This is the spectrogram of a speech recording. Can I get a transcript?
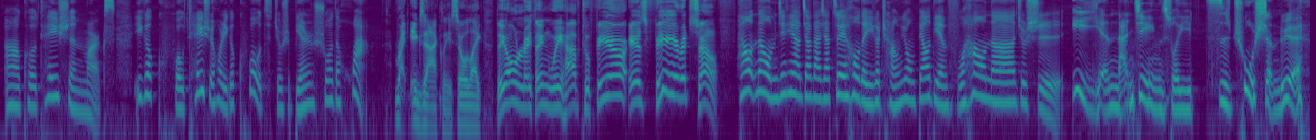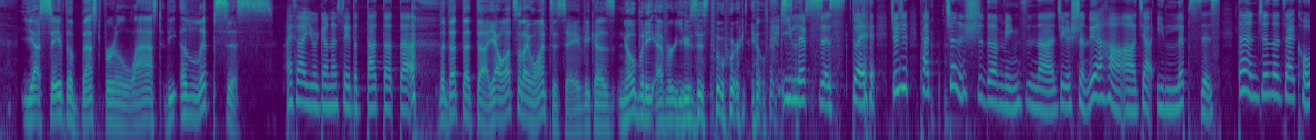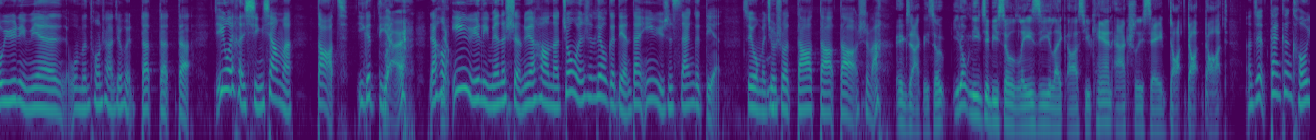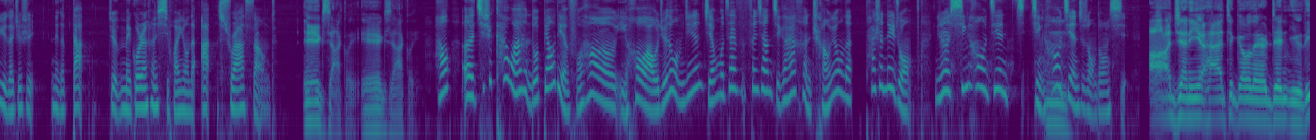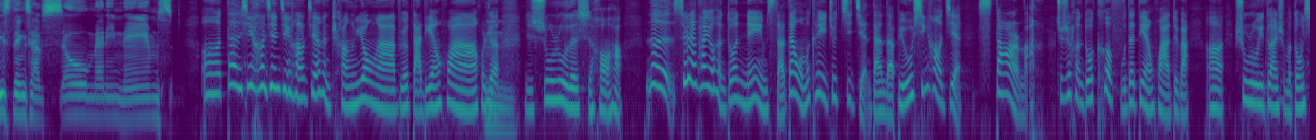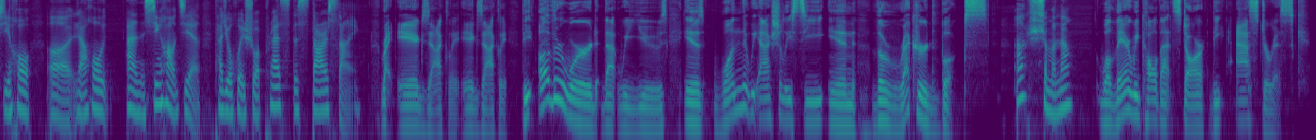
啊、q u o t a t i o n marks，一个 quotation 或者一个 quote 就是别人说的话。 Right, exactly. So, like, the only thing we have to fear is fear itself. 好，那我们今天要教大家最后的一个常用标点符号呢，就是一言难尽，所以此处省略。 Yes, save the best for last. The ellipsis. I thought you were gonna say the dot dot dot. The da da da. Yeah, well, that's what I want to say because nobody ever uses the word ellipsis. ellipsis，对，就是它正式的名字呢，这个省略号啊叫 ellipsis，但真的在口语里面，我们通常就会 dot dot dot，因为很形象嘛，dot 一个点儿，然后 Yeah. 英语里面的省略号呢，中文是六个点，但英语是三个点， 所以我们就说 dot dot dot 是吧？Exactly. So you don't need to be so lazy like us. You can actually say dot dot dot. 啊，这但更口语的就是那个 dot，就美国人很喜欢用的啊 schwa sound。Exactly. Exactly. 好，呃，其实看完很多标点符号以后啊，我觉得我们今天节目再分享几个还很常用的，它是那种你知道星号键、井井号键这种东西。Ah, Jenny, you had to go there, didn't you? These things have so many names. 呃，但星号键井号键很常用啊，比如打电话啊，或者你输入的时候哈。那虽然它有很多 names 啊，但我们可以就记简单的，比如星号键 star 嘛，就是很多客服的电话，对吧？啊、呃，输入一段什么东西以后，呃，然后按星号键，它就会说 press the star sign。Right, exactly, exactly. The other word that we use is one that we actually see in the record books. 啊，是什么呢？ Well, there we call that star the asterisk.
